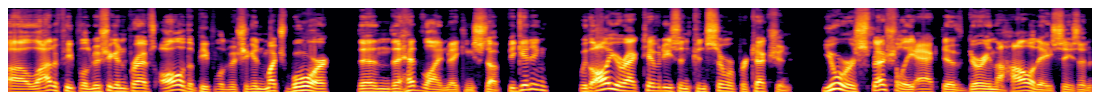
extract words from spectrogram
a lot of people in Michigan, perhaps all of the people in Michigan, much more than the headline making stuff, beginning with all your activities in consumer protection. You were especially active during the holiday season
